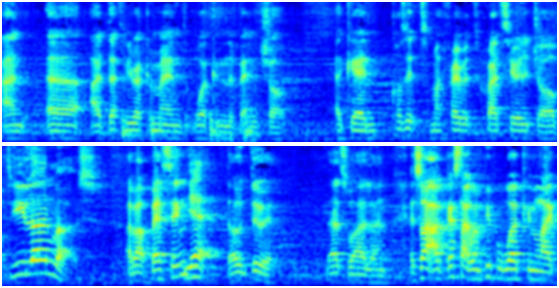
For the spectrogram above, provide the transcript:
and uh, I definitely recommend working in a betting shop. Again, because it's my favourite criteria in a job. Do you learn much? About betting? Yeah. Don't do it. That's what I learned. It's like I guess like when people work in like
